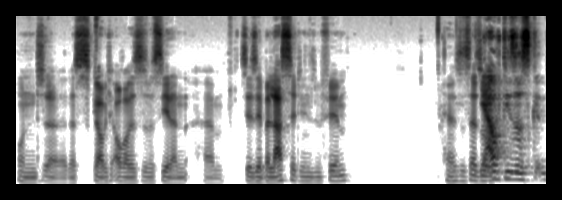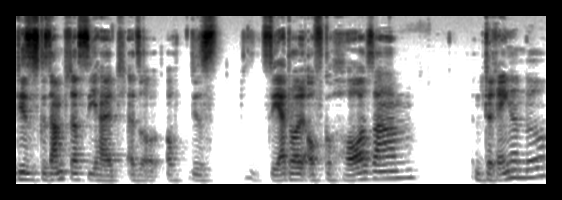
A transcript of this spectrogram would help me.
Und äh, das glaube ich auch, das ist, was sie dann ähm, sehr, sehr belastet in diesem Film. Ja, also ja, auch dieses, dieses Gesamte, dass sie halt, also auch dieses sehr doll auf Gehorsam drängende,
